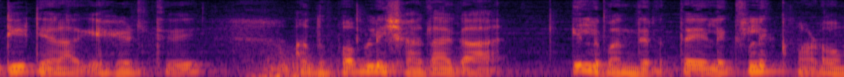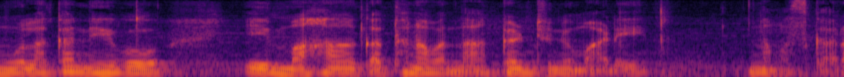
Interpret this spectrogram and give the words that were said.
ಡೀಟೇಲ್ ಆಗಿ ಹೇಳ್ತೀವಿ. ಅದು ಪಬ್ಲಿಷ್ ಆದಾಗ ಇಲ್ಲಿ ಬಂದಿರುತ್ತೆ. ಇಲ್ಲಿ ಕ್ಲಿಕ್ ಮಾಡುವ ಮೂಲಕ ನೀವು ಈ ಮಹಾಕಥನವನ್ನು ಕಂಟಿನ್ಯೂ ಮಾಡಿ. ನಮಸ್ಕಾರ.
